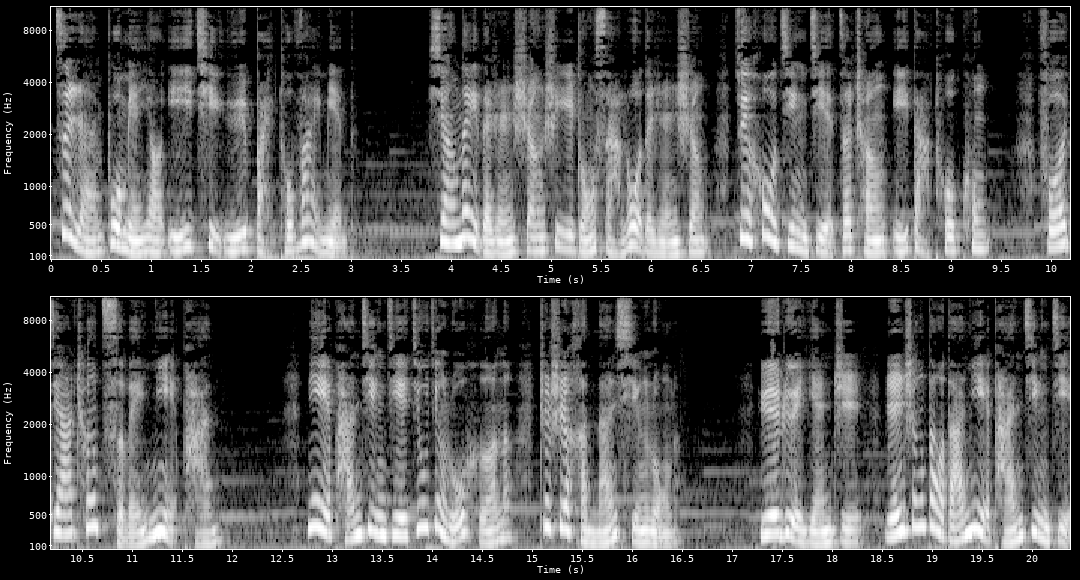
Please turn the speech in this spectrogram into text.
自然不免要遗弃与摆脱外面的。向内的人生是一种洒落的人生，最后境界则成一大脱空。佛家称此为涅槃。涅槃境界究竟如何呢？这是很难形容了。约略言之，人生到达涅槃境界，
